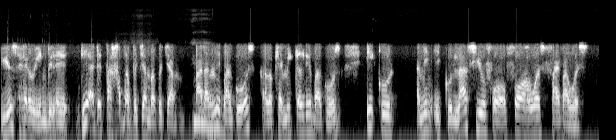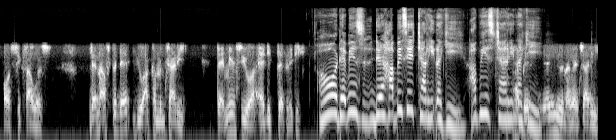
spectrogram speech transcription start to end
use heroin, bila dia ada tahap berapa jam, berapa jam. Barang ni bagus, kalau chemical dia bagus, it could, I mean, it could last you for 4 hours, 5 hours, or 6 hours. Then after that, you akan mencari. That means you are addicted already. oh that means dia habis dia cari lagi habis cari lagi Habis dia, you nak cari.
